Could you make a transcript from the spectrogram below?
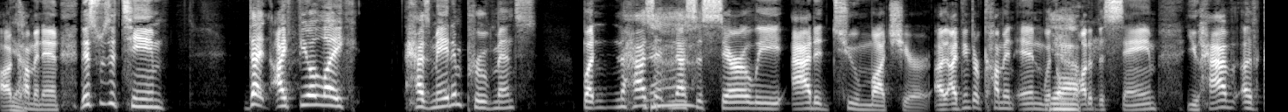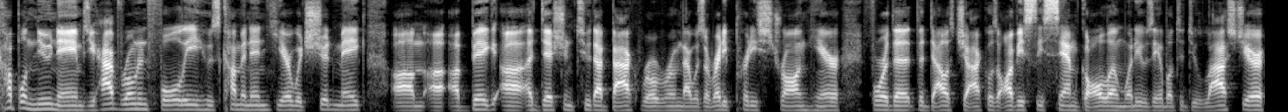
uh, Yeah. coming in, this was a team that I feel like has made improvements, but hasn't Yeah. necessarily added too much here. I, I think they're coming in with Yeah. a lot of the same. You have a couple new names. You have Ronan Foley, who's coming in here, which should make um, a, a big uh, addition to that back row room that was already pretty strong here for the the Dallas Jackals. Obviously, Sam Gala and what he was able to do last year.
